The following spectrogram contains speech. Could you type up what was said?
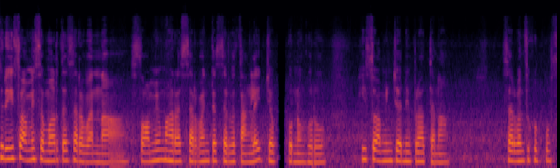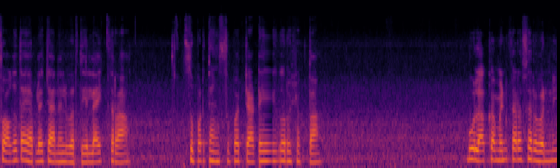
श्री स्वामी समर्थ सर्वांना स्वामी महाराज सर्वांच्या सर्व चांगल्या इच्छा पूर्ण करो. ही स्वामींचरणी प्रार्थना. सर्वांचं खूप खूप स्वागत आहे आपल्या चॅनलवरती. लाईक करा. सुपर थँक्स सुपर चॅटही करू शकता. बोला कमेंट करा सर्वांनी.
